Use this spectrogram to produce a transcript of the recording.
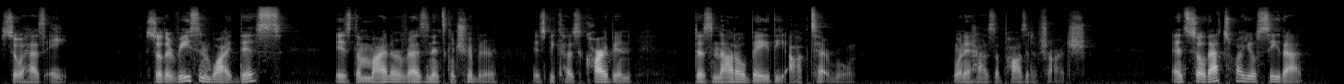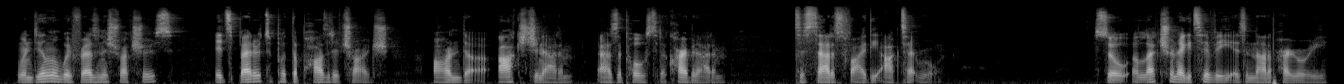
so it has eight. So the reason why this is the minor resonance contributor is because carbon does not obey the octet rule when it has a positive charge. And so that's why you'll see that when dealing with resonance structures, it's better to put the positive charge on the oxygen atom as opposed to the carbon atom to satisfy the octet rule. So electronegativity is not a priority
